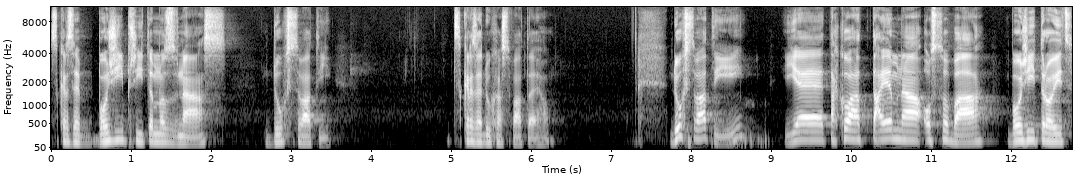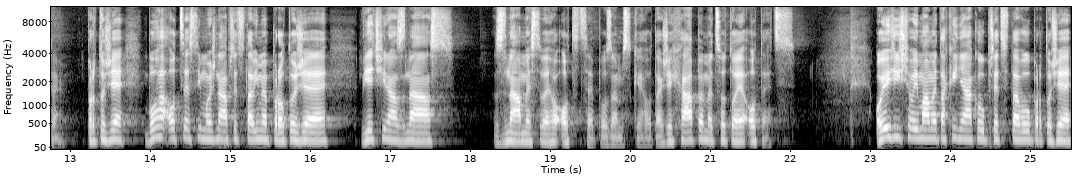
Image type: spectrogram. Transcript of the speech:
skrze boží přítomnost v nás duch svatý. Skrze ducha svatého. Duch svatý je taková tajemná osoba boží trojice. Protože Boha Otce si možná představíme, protože většina z nás známe svého otce pozemského, takže chápeme, co to je otec. O Ježíšovi máme taky nějakou představu, protože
